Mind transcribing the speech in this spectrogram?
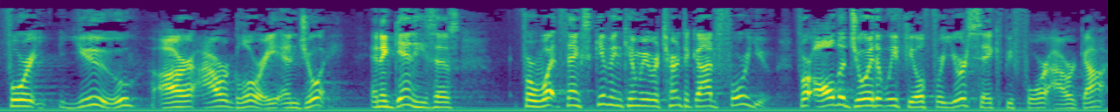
For you are our glory and joy. And again, he says, for what thanksgiving can we return to God for you? For all the joy that we feel for your sake before our God.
